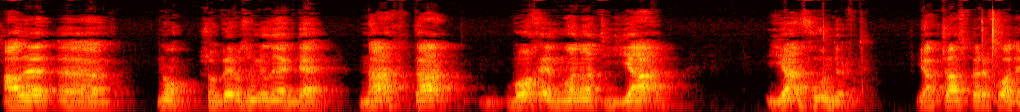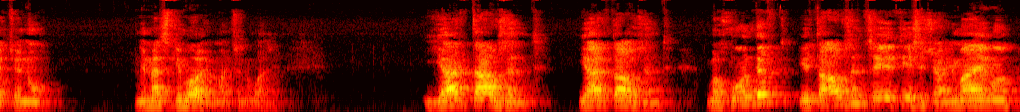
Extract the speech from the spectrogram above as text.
Але е, ну, щоб ви розуміли, як де. Нах, так, бохи, монат, яр, яр хундерт. Як час переходить, ну, німецькій мові мається на увазі. Яр таузенд, яр таузенд. Бо хундерт і таузенд це є тисяча. І маємо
